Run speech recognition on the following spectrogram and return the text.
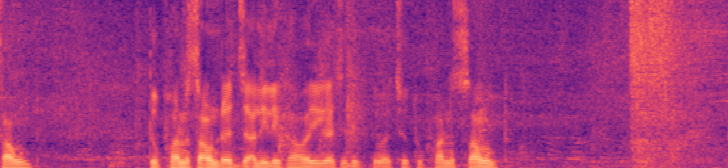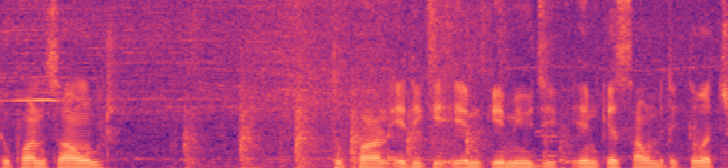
সাউন্ড। তুফান সাউন্ডের জালি লেখা হয়ে গেছে দেখতে পাচ্ছ? তুফান সাউন্ড। তুফান সাউন্ড। তুফান এদিকে M K music M K sound দেখতে পাচ্ছ?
